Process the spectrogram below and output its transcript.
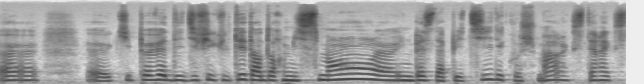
euh, qui peuvent être des difficultés d'endormissement, une baisse d'appétit, des cauchemars, etc., etc.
